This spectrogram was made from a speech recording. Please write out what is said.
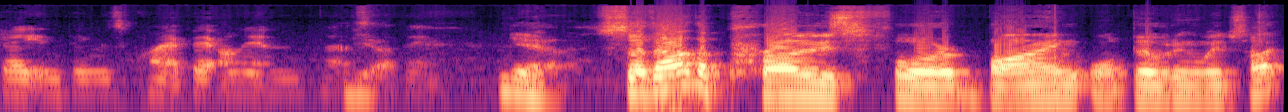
updating things quite a bit on it and that Yeah. sort of thing. Yeah. So there are the pros for buying or building a website.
